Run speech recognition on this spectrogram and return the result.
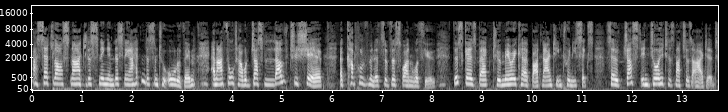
I sat last night listening and listening. I hadn't listened to all of them, and I thought I would just love to share a couple of minutes of this one with you. This goes back to America about 1926, so just enjoy it as much as I did.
